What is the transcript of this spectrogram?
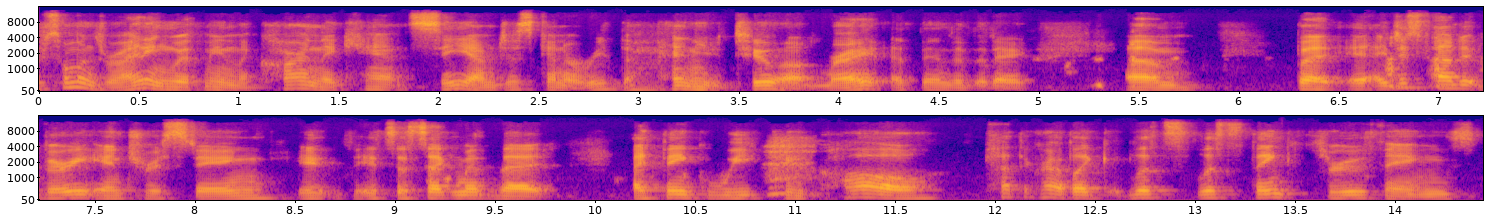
if someone's riding with me in the car and they can't see, I'm just going to read the menu to them, right? At the end of the day. Um, but I just found it very interesting. It, it's a segment that I think we can call cut the crap like let's let's think through things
